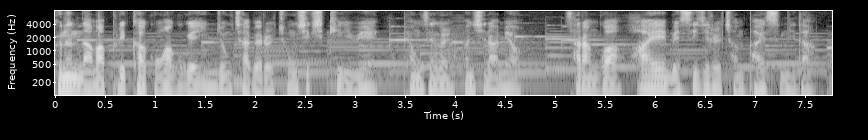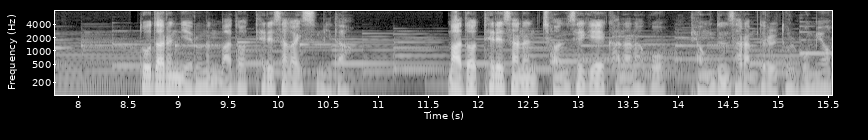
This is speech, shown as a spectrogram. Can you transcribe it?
그는 남아프리카 공화국의 인종차별을 종식시키기 위해 평생을 헌신하며 사랑과 화해의 메시지를 전파했습니다. 또 다른 예로는 마더 테레사가 있습니다. 마더 테레사는 전 세계의 가난하고 병든 사람들을 돌보며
